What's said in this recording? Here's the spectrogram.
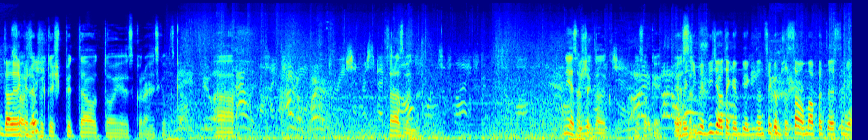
Dalej jak Sorry, jesteś? jakby ktoś pytał, to jest koreańska wódka. A, Zaraz będę. nie jest aż tak daleko. Jest okej. Jestem. będziemy widział tego biegnącego przez całą mapę, to jestem ja.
